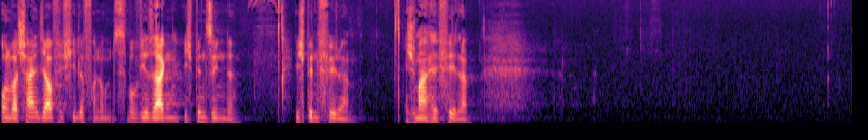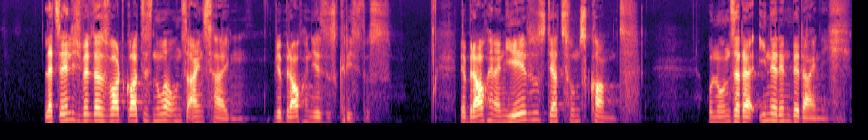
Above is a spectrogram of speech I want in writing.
Und wahrscheinlich auch für viele von uns, wo wir sagen, ich bin Sünder, ich bin Fehler, ich mache Fehler. Letztendlich will das Wort Gottes nur uns einzeigen. Wir brauchen Jesus Christus. Wir brauchen einen Jesus, der zu uns kommt und unsere Inneren bereinigt.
